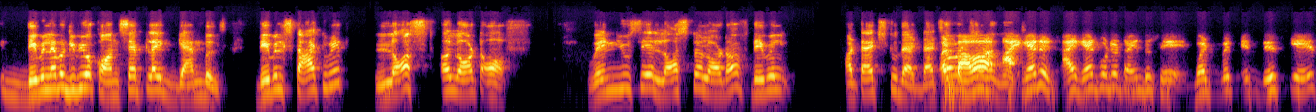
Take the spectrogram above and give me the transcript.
they will never give you a concept like gambles. They will start with lost a lot of. When you say lost a lot of, they will attach to that. That's But how sort Baba, of I get it. I get what you're trying to say. But with in this case,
